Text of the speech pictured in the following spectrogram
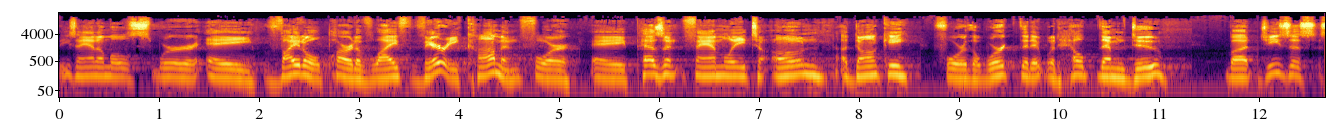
These animals were a vital part of life, very common for a peasant family to own a donkey for the work that it would help them do. But Jesus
